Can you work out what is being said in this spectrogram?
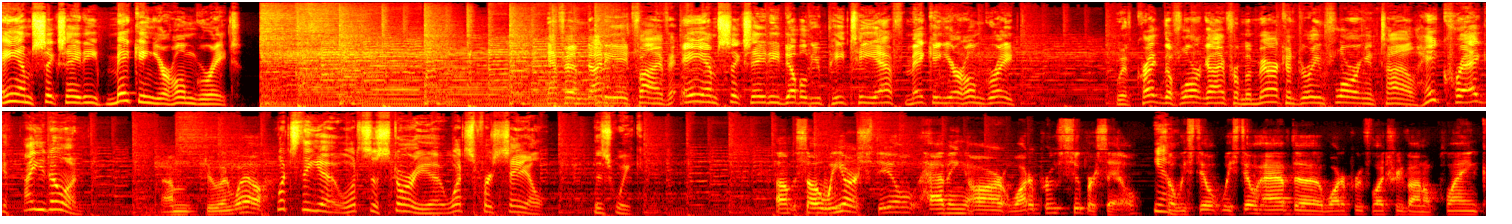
AM 680, making your home great. FM 98.5, AM 680, WPTF, making your home great. With Craig the Floor Guy from American Dream Flooring and Tile. Hey, Craig, how you doing? I'm doing well. What's the uh, what's the story? Uh, what's for sale this week? Um, so we are still having our waterproof super sale. Yeah. So we still we still have the waterproof luxury vinyl plank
